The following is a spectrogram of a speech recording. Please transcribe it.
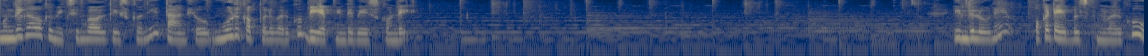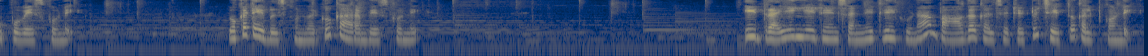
ముందుగా ఒక మిక్సింగ్ బౌల్ తీసుకొని దాంట్లో మూడు కప్పుల వరకు బియ్యపిండి వేసుకోండి. ఇందులోనే ఒక టేబుల్ స్పూన్ వరకు ఉప్పు వేసుకోండి. ఒక టేబుల్ స్పూన్ వరకు కారం వేసుకోండి. ఈ డ్రై ఇంగ్రీడియంట్స్ అన్నిటినీ కూడా బాగా కలిసేటట్టు చేత్తో కలుపుకోండి.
